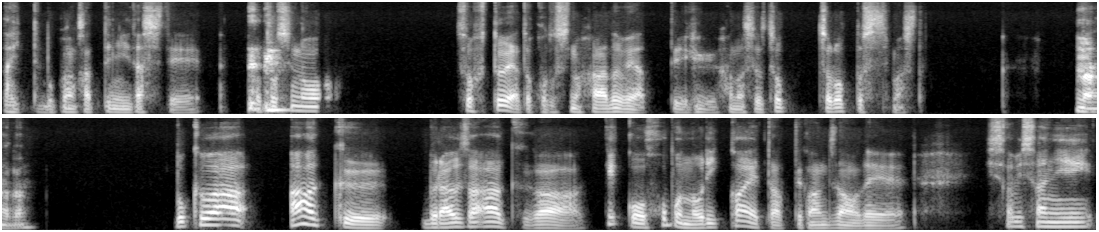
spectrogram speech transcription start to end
たいって僕が勝手に言い出して、今年のソフトウェアと今年のハードウェアっていう話をちょ、ちょろっとしてました。なるほど。僕はアーク、ブラウザアークが結構ほぼ乗り換えたって感じなので、久々に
